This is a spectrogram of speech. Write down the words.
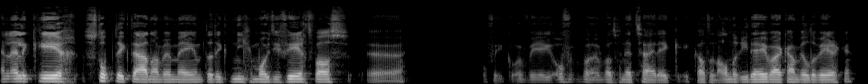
En elke keer stopte ik daar dan weer mee, omdat ik niet gemotiveerd was. eh, of, ik, of, ik- of wat we net zeiden, ik, ik had een ander idee waar ik aan wilde werken.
